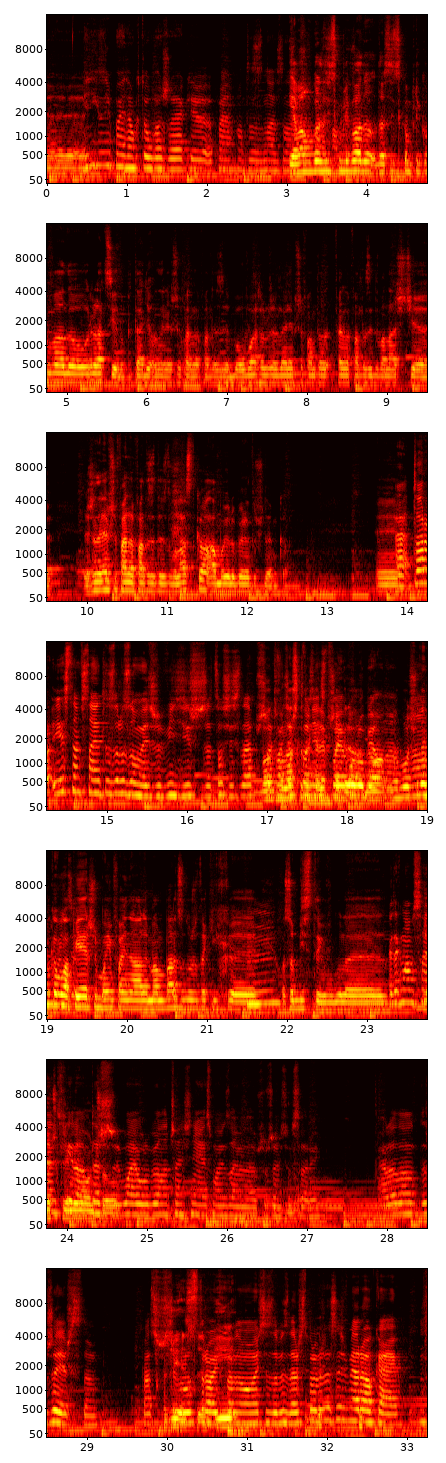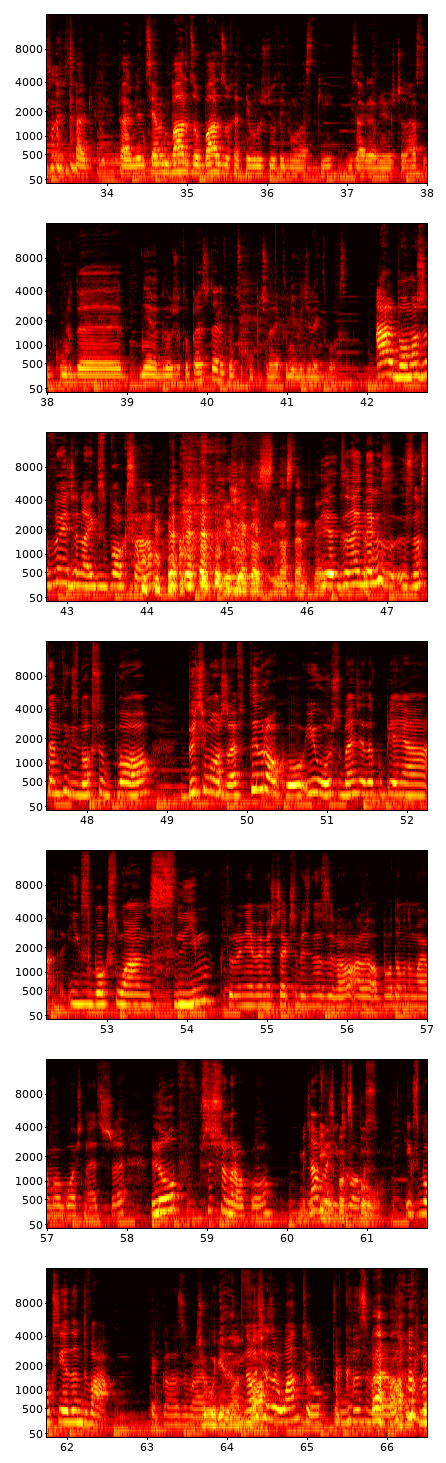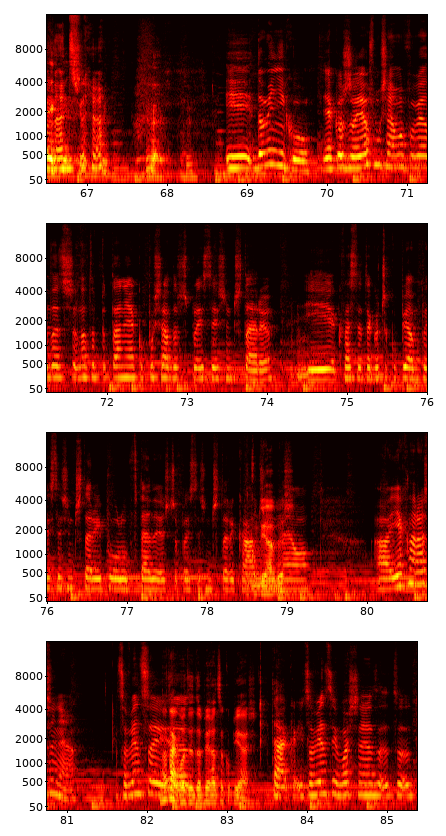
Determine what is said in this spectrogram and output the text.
Eee, nigdy nie pamiętam, kto uważa, jakie Final Fantasy jest ja mam w ogóle dosyć skomplikowaną, dosyć skomplikowaną relację do pytania o najlepszy Final Fantasy, bo uważam, że najlepszy Fanta- Final Fantasy 12, że najlepszy Final Fantasy to jest 12, a moje ulubione to 7. Yy, A, to jestem w stanie to zrozumieć, że widzisz, że coś jest lepsze, bo chociaż 12 to nie jest twoje gra, ulubione. No, no bo 7 była widzę. pierwszym moim finale, mam bardzo dużo takich Mm. osobistych w ogóle Ja tak mam Silent Hill, też moja ulubiona część nie jest moim zdaniem najlepszą częścią serii. Ale no, żyjesz z tym. Patrzysz się w lustro i i- w pewnym momencie sobie zdajesz sprawę, że jesteś w miarę okej. tak, tak, więc ja bym bardzo, bardzo chętnie wrócił do tej 12 i zagram w nią jeszcze raz i kurde, nie wiem, będę musiał to PS4 w końcu kupić, no jak to nie wyjdzie na Xboxa. Albo może wyjdzie na Xboxa, Jednego z następnych. je- na jednego z, z następnych Xboxów, bo być może w tym roku już będzie do kupienia Xbox One Slim, który nie wiem jeszcze jak się będzie nazywał, ale podobno mają go głośno E3, lub w przyszłym roku Będzie nowy Xbox, Xbox. pół. Xbox 1.2, jak go nazywają. Czemu jeden, One, No dwa? się, że One Two, tak go nazywają wewnętrznie. I Dominiku, jako że ja już musiałam opowiadać na to pytanie jako posiadacz PlayStation 4 Mhm. i kwestia tego, czy kupiłam PlayStation 4,5 lub wtedy jeszcze PlayStation 4K, czy Kupiłabyś? miało. A jak na razie nie. Co więcej. No tak, bo e, ty dopiero co kupiłaś. tak, i co więcej, właśnie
